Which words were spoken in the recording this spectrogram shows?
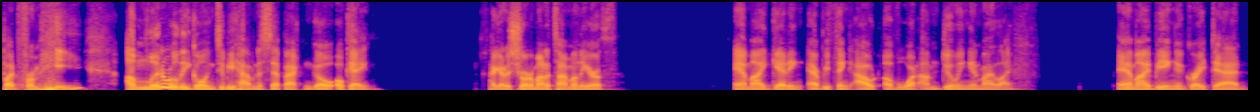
But for me, I'm literally going to be having to step back and go, okay, I got a short amount of time on the earth. Am I getting everything out of what I'm doing in my life? Am I being a great dad?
